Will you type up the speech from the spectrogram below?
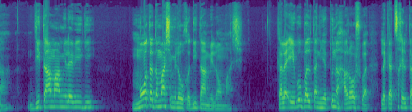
نه دي تا معامله ویږي مو ته د ماشي ملو خو دي تا ملو ماشي کله ایوه بل ته نیتونه حراو شوه لکه څه خلته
